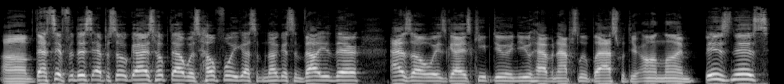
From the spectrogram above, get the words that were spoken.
um, that's it for this episode, guys. Hope that was helpful. You got some nuggets and value there. As always, guys, keep doing you. Have an absolute blast with your online business.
